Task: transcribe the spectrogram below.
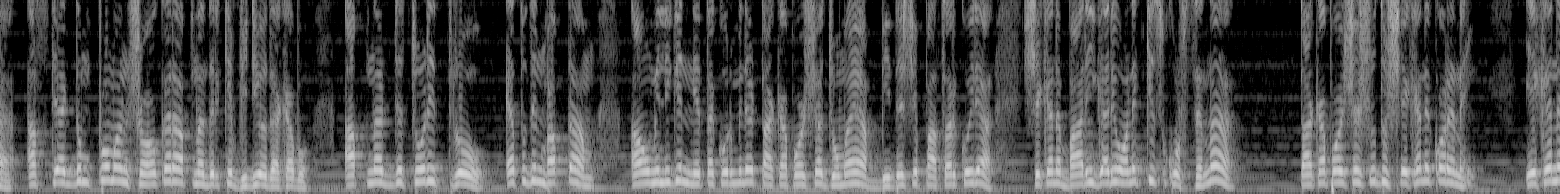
না। আজকে একদম প্রমাণ সহকারে আপনাদেরকে ভিডিও দেখাবো। আপনার যে চরিত্র, এতদিন ভাবতাম আওয়ামী লীগের নেতাকর্মীরা টাকা পয়সা জমায়া বিদেশে পাচার কইরা সেখানে বাড়ি গাড়ি অনেক কিছু করছে না? টাকা পয়সা শুধু সেখানে করে নাই। এখানে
